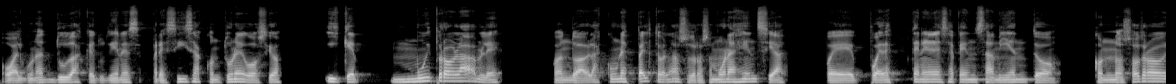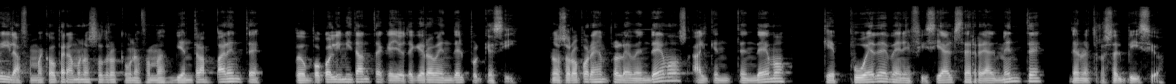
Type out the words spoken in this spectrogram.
o algunas dudas que tú tienes precisas con tu negocio y que muy probable cuando hablas con un experto, nosotros somos una agencia, pues puedes tener ese pensamiento con nosotros y la forma que operamos nosotros, que es una forma bien transparente, pues un poco limitante que yo te quiero vender porque sí. Nosotros, por ejemplo, le vendemos al que entendemos que puede beneficiarse realmente de nuestro servicio.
